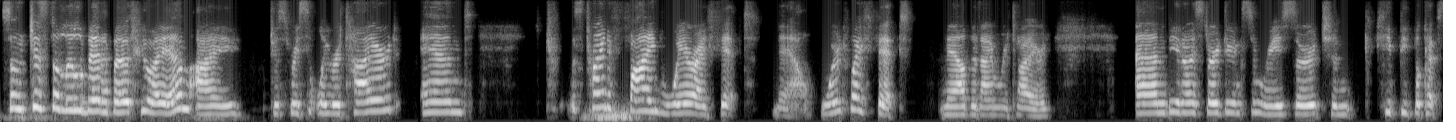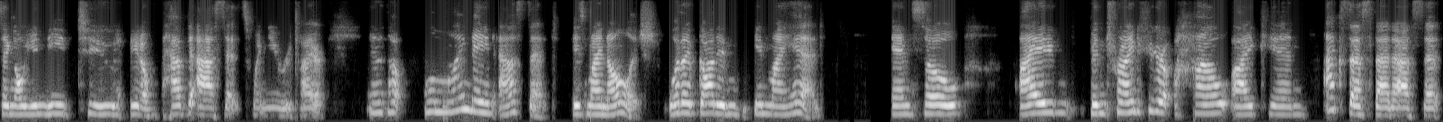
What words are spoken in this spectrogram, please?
So, just a little bit about who I am. I just recently retired and was trying to find where I fit now. Where do I fit now that I'm retired? And you know, I started doing some research, and people kept saying, "Oh, you need to, you know, have the assets when you retire." And I thought, well, my main asset is my knowledge, what I've got in in my head. And so I've been trying to figure out how I can access that asset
